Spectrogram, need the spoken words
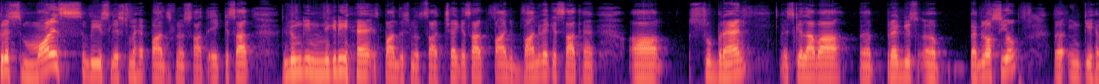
क्रिस मॉरिस भी इस लिस्ट में है, पाँच दशमलव सात एक के साथ। लुंगी निगरी है पाँच दशमलव सात छः के साथ। पाँच बानवे के साथ हैं सुब्रैन। इसके अलावा प्रेगिस पेग्लोसियो इनकी है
